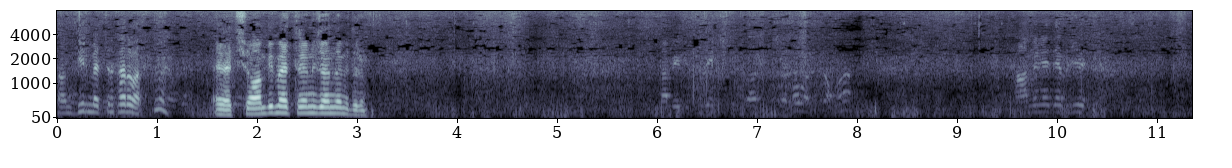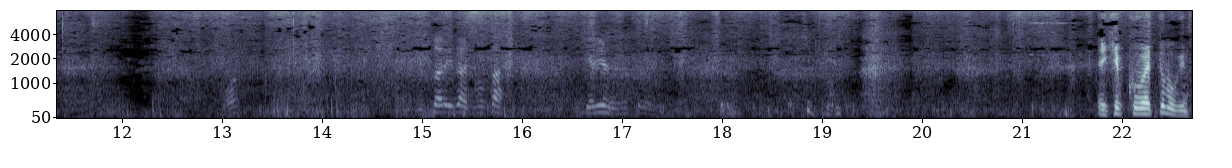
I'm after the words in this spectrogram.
Tam bir metre kare var değil mi? Evet şu an bir metrenin üzerinde müdürüm. Tabii bir süreç var. Şey yapamadık ama tahmin edebiliyoruz. Muhtar İlaç, muhtar. Geliyoruz. Ekip kuvvetli bugün.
